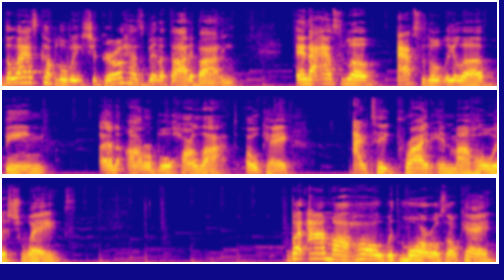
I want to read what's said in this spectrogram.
The last couple of weeks, your girl has been a thotty body, and I absolutely love, absolutely love being an honorable harlot. Okay, I take pride in my hoish ways, but I'm a hoe with morals. Okay,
